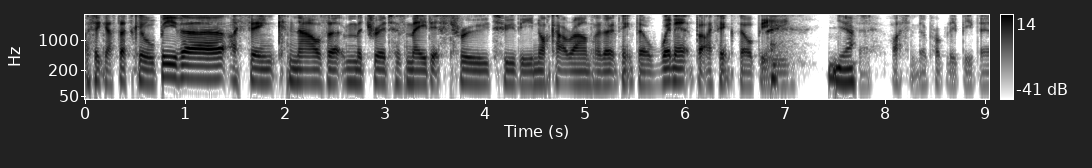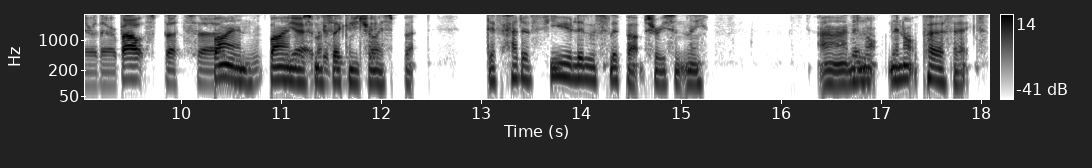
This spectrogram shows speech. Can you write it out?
I think Atletico will be there. I think now that Madrid have made it through to the knockout rounds, I don't think they'll win it, but I think they'll be. Yeah, you know, I think they'll probably be there or thereabouts. But um, Bayern. Bayern yeah, was my second choice, but they've had a few little slip ups recently. Uh, they're Mm. not. They're not perfect.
